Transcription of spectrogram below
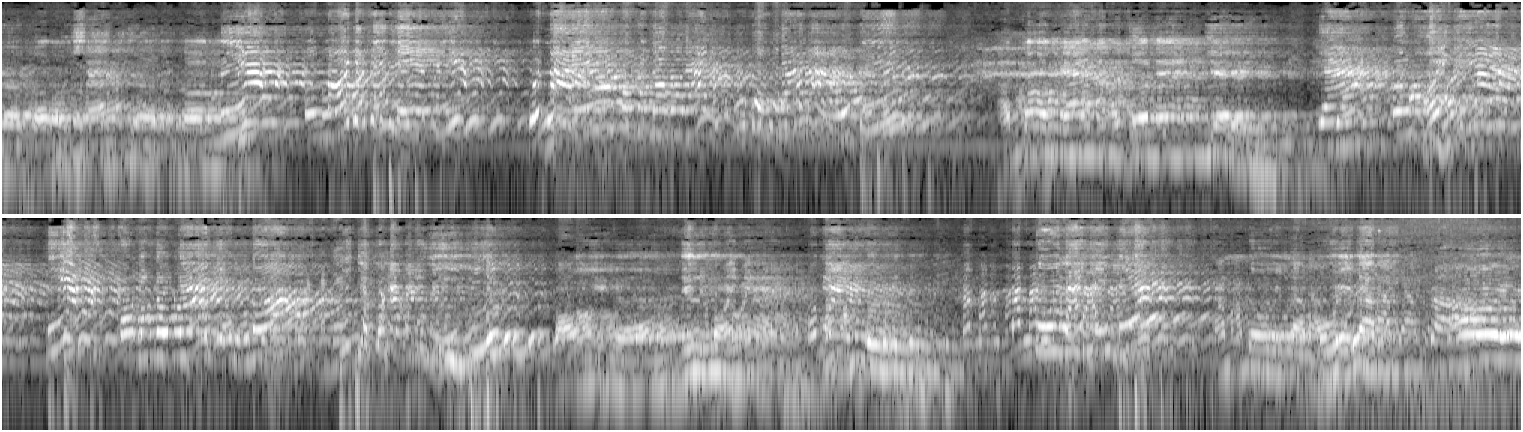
Chờ con hồi sáng giờ rồi con Tía, con nói cho nghe tía Bữa nay con đi đâu cá, có con cá nào tía không có con cá nào chưa nay về Dạ, con hỏi Tía, con đi câu cá vậy đó Tía cho con ăn cái gì? Tía còn gì nữa như mọi ngày Có đường Bắp, bắp đuôi là gì tía mắm đuôi là muối đâm Trời ơi,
